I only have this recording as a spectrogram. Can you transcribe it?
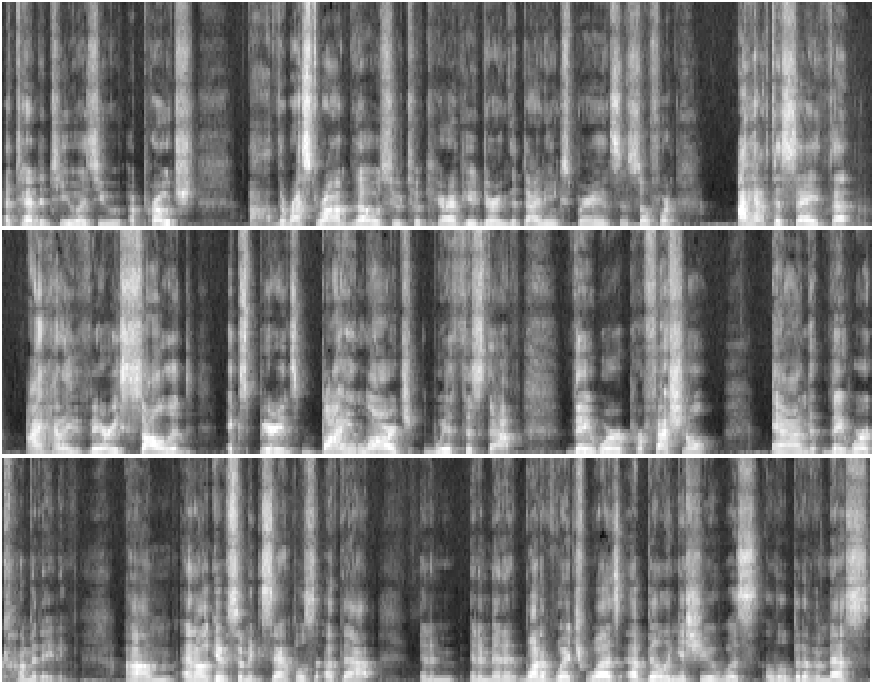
attended to you as you approached uh, the restaurant, those who took care of you during the dining experience, and so forth. I have to say that I had a very solid experience by and large with the staff. They were professional and they were accommodating. Um, and I'll give some examples of that in a, in a minute. One of which was a billing issue was a little bit of a mess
